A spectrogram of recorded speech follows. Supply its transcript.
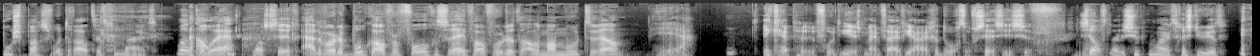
poespas wordt er altijd gemaakt. Wat Nou, een hè? poespas zeg. Ja, er worden boeken over volgeschreven over hoe dat allemaal moet. Terwijl, ja, Ik heb eh, voor het eerst mijn vijfjarige dochter of zes is eh, zelf naar de supermarkt gestuurd.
